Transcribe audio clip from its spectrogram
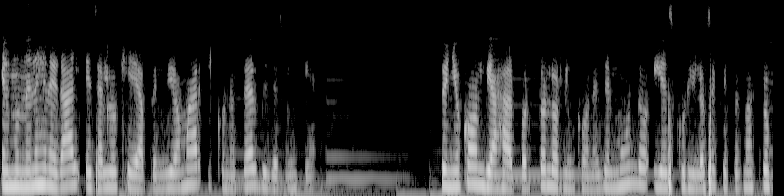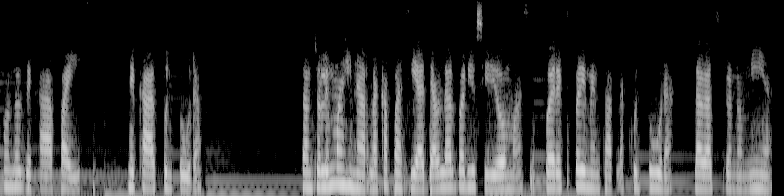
El mundo en general es algo que he aprendido a amar y conocer desde hace un tiempo. Sueño con viajar por todos los rincones del mundo y descubrir los secretos más profundos de cada país, de cada cultura. Tan solo imaginar la capacidad de hablar varios idiomas, poder experimentar la cultura, la gastronomía,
